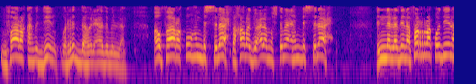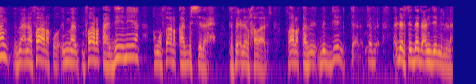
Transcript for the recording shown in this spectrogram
مفارقة بالدين والردة والعياذ بالله. أو فارقوهم بالسلاح فخرجوا على مجتمعهم بالسلاح. إن الذين فرقوا دينهم بمعنى فارقوا إما مفارقة دينية أو مفارقة بالسلاح كفعل الخوارج. فارقة بالدين الارتداد عن دين الله.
